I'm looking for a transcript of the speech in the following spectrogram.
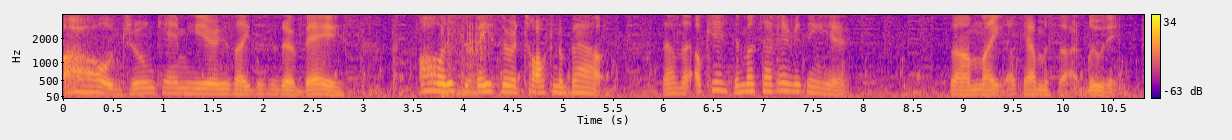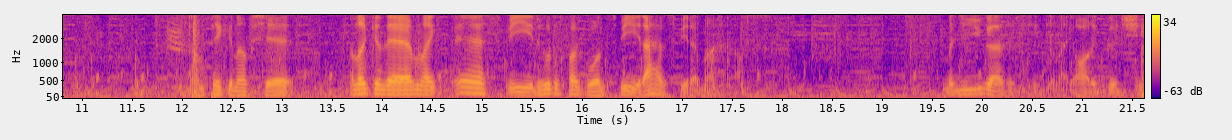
oh, June came here. He's like, this is their base. Oh, this is the base they were talking about. I'm like, okay, they must have everything here. So I'm like, okay, I'm gonna start looting. So I'm picking up shit. I look in there, I'm like, eh, speed. Who the fuck wants speed? I have speed at my house. But you guys have seen like all the good shit.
